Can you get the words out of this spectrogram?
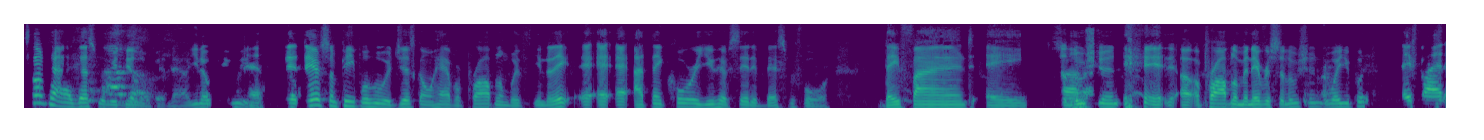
sometimes that's what we're dealing with now. You know, we, Yeah. there's some people who are just going to have a problem with. You know, they. I, I, I think Corey, you have said it best before. They find a solution, a, a problem in every solution. The way you put it. They find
